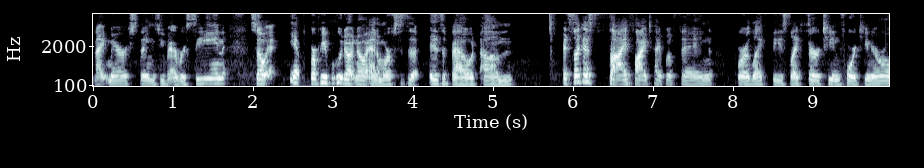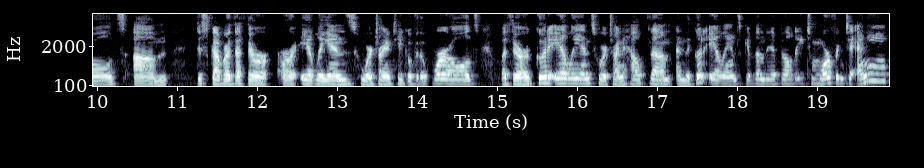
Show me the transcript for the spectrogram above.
nightmarish things you've ever seen. So Yep. for people who don't know, Animorphs is, is about um it's like a sci-fi type of thing where like these like 13 14 year olds um discover that there are aliens who are trying to take over the world but there are good aliens who are trying to help them and the good aliens give them the ability to morph into any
